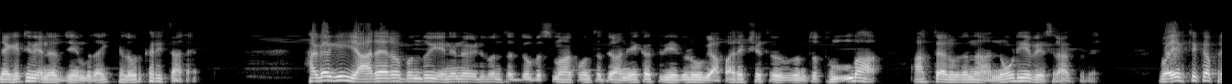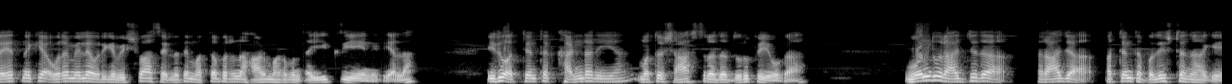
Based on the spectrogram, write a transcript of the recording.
ನೆಗೆಟಿವ್ ಎನರ್ಜಿ ಎಂಬುದಾಗಿ ಕೆಲವರು ಕರೀತಾರೆ. ಹಾಗಾಗಿ ಯಾರ್ಯಾರೋ ಬಂದು ಏನೇನೋ ಇಡುವಂಥದ್ದು, ಭಸ್ಮ ಹಾಕುವಂಥದ್ದು, ಅನೇಕ ಕ್ರಿಯೆಗಳು, ವ್ಯಾಪಾರ ಕ್ಷೇತ್ರಗಳಂತೂ ತುಂಬಾ ಆಗ್ತಾ ಇರುವುದನ್ನ ನೋಡಿಯೇ ಬೇಸರ ಆಗ್ತದೆ. ವೈಯಕ್ತಿಕ ಪ್ರಯತ್ನಕ್ಕೆ ಅವರ ಮೇಲೆ ಅವರಿಗೆ ವಿಶ್ವಾಸ ಇಲ್ಲದೆ ಮತ್ತೊಬ್ಬರನ್ನ ಹಾಳು ಮಾಡುವಂಥ ಈ ಕ್ರಿಯೆ ಏನಿದೆಯಲ್ಲ? ಇದು ಅತ್ಯಂತ ಖಂಡನೀಯ ಮತ್ತು ಶಾಸ್ತ್ರದ ದುರುಪಯೋಗ. ಒಂದು ರಾಜ್ಯದ ರಾಜ ಅತ್ಯಂತ ಬಲಿಷ್ಠನಾಗಿ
